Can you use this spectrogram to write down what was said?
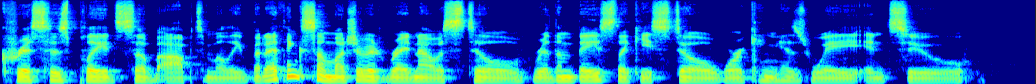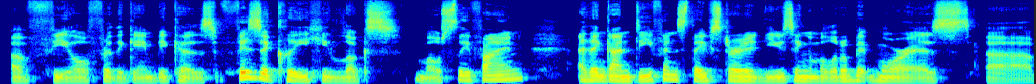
Khris has played suboptimally, but I think so much of it right now is still rhythm based. Like he's still working his way into a feel for the game because physically he looks mostly fine. I think on defense they've started using him a little bit more as uh,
